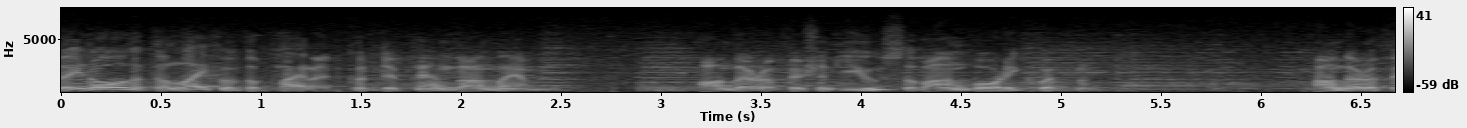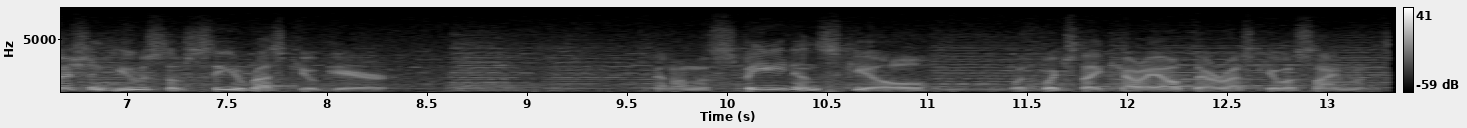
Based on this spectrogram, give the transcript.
They know that the life of the pilot could depend on them, on their efficient use of onboard equipment, on their efficient use of sea rescue gear, and on the speed and skill with which they carry out their rescue assignments.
